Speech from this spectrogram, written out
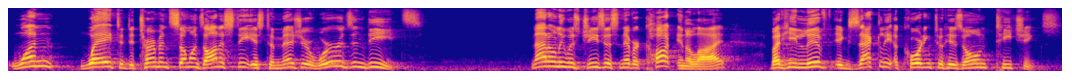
One way to determine someone's honesty is to measure words and deeds. Not only was Jesus never caught in a lie, but He lived exactly according to His own teachings.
